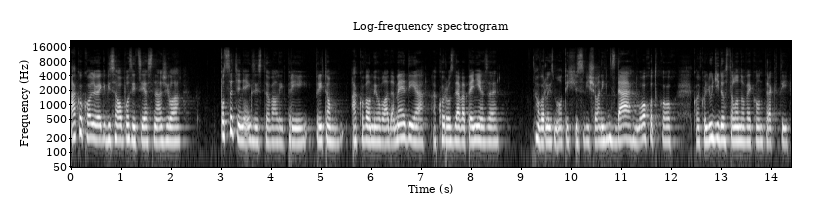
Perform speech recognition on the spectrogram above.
akokoľvek by sa opozícia snažila, v podstate neexistovali pri, pri tom, ako veľmi ovláda média, ako rozdáva peniaze Hovorili sme o tých zvyšovaných mzdách, dôchodkoch, koľko ľudí dostalo nové kontrakty.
